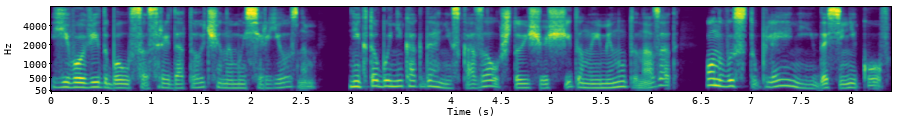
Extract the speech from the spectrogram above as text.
Его вид был сосредоточенным и серьезным. Никто бы никогда не сказал, что еще считанные минуты назад он в выступлении до синяков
